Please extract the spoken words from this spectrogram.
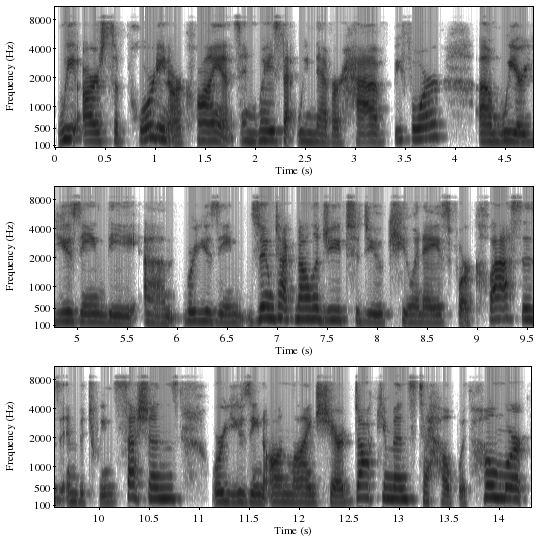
We are supporting our clients in ways that we never have before. Um, we are using the um, we're using Zoom technology to do Q and A's for classes in between sessions. We're using online shared documents to help with homework.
